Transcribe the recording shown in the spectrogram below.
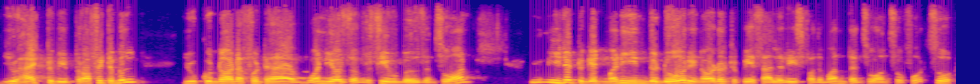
You had to be profitable. You could not afford to have one years of receivables and so on you needed to get money in the door in order to pay salaries for the month and so on and so forth. So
